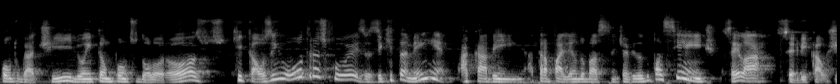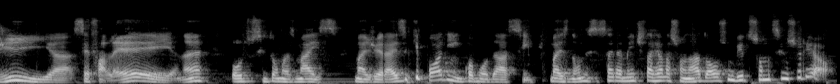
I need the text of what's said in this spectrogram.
ponto gatilho ou então pontos dolorosos que causem outras coisas e que também acabem atrapalhando bastante a vida do paciente. Sei lá, cervicalgia, cefaleia, né? Outros sintomas mais, mais gerais e que podem incomodar, sim, mas não necessariamente está relacionado ao zumbido somatosensorial.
